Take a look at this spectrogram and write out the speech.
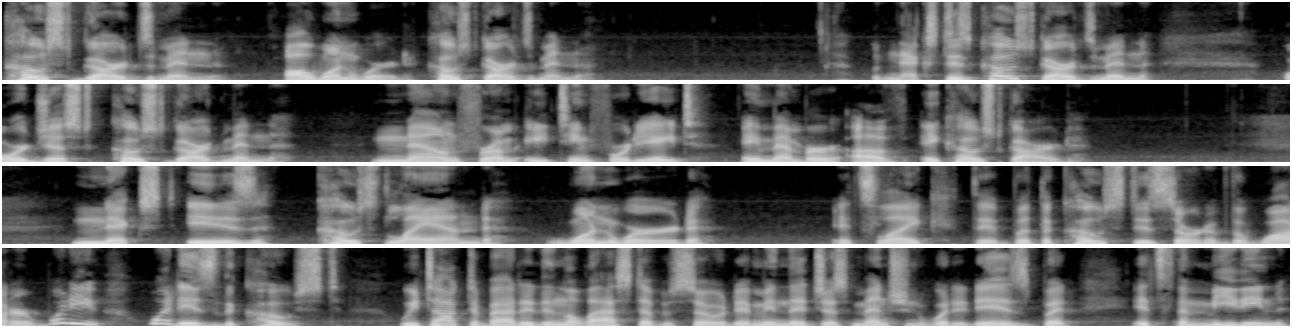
Coast Guardsman. All one word, Coast Guardsman. Next is Coast Guardsman, or just Coast Guardman. Noun from 1848, a member of a Coast Guard. Next is Coastland, one word, it's like the but the coast is sort of the water. What do you what is the coast? We talked about it in the last episode. I mean, they just mentioned what it is, but it's the meeting,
